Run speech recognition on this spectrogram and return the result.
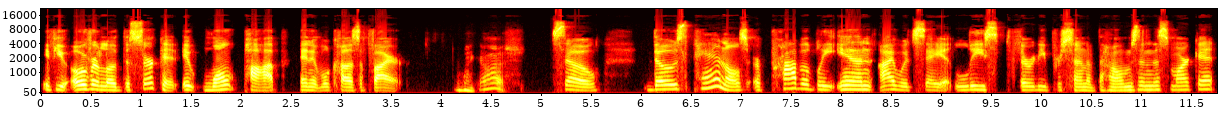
if you overload the circuit, it won't pop and it will cause a fire. Oh my gosh. So those panels are probably in, I would say, at least 30% of the homes in this market.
